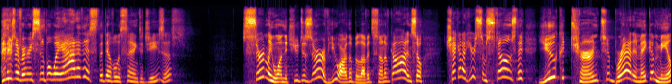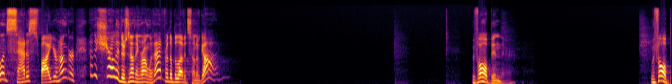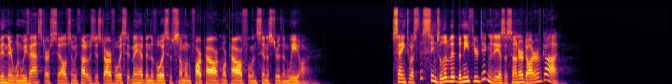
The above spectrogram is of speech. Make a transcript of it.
And there's a very simple way out of this, the devil is saying to Jesus. Certainly one that you deserve. You are the beloved Son of God. And so, check it out. Here's some stones that you could turn to bread and make a meal and satisfy your hunger. And surely there's nothing wrong with that for the beloved Son of God. We've all been there. We've all been there when we've asked ourselves and we thought it was just our voice. It may have been the voice of someone far power, more powerful and sinister than we are, saying to us, This seems a little bit beneath your dignity as a son or daughter of God.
